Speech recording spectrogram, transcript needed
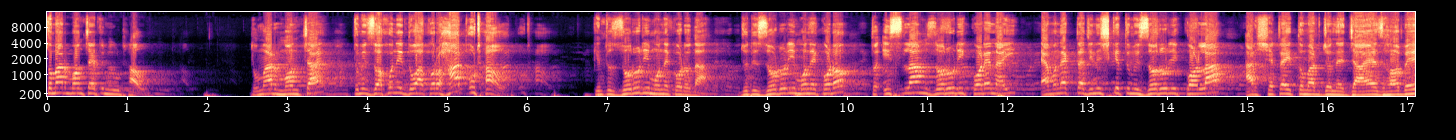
তোমার মন চায় তুমি উঠাও। তোমার মন চায় তুমি যখনই দোয়া করো, হাত উঠাও। কিন্তু জরুরি মনে করো না। যদি জরুরি মনে করো, তো ইসলাম জরুরি করে নাই এমন একটা জিনিসকে তুমি জরুরি করলা আর সেটাই তোমার জন্য জায়েজ হবে।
